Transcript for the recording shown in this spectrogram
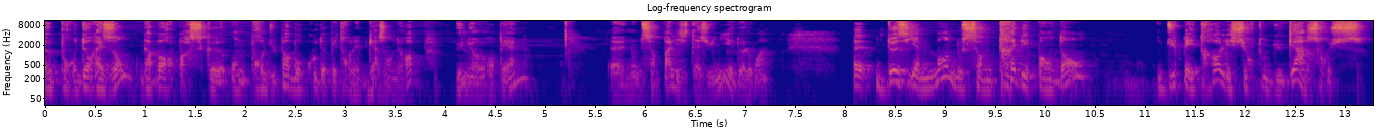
Euh, pour deux raisons. D'abord parce qu'on ne produit pas beaucoup de pétrole et de gaz en Europe, Union européenne. Euh, nous ne sommes pas les États-Unis et de loin. Euh, deuxièmement, nous sommes très dépendants du pétrole et surtout du gaz russe.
